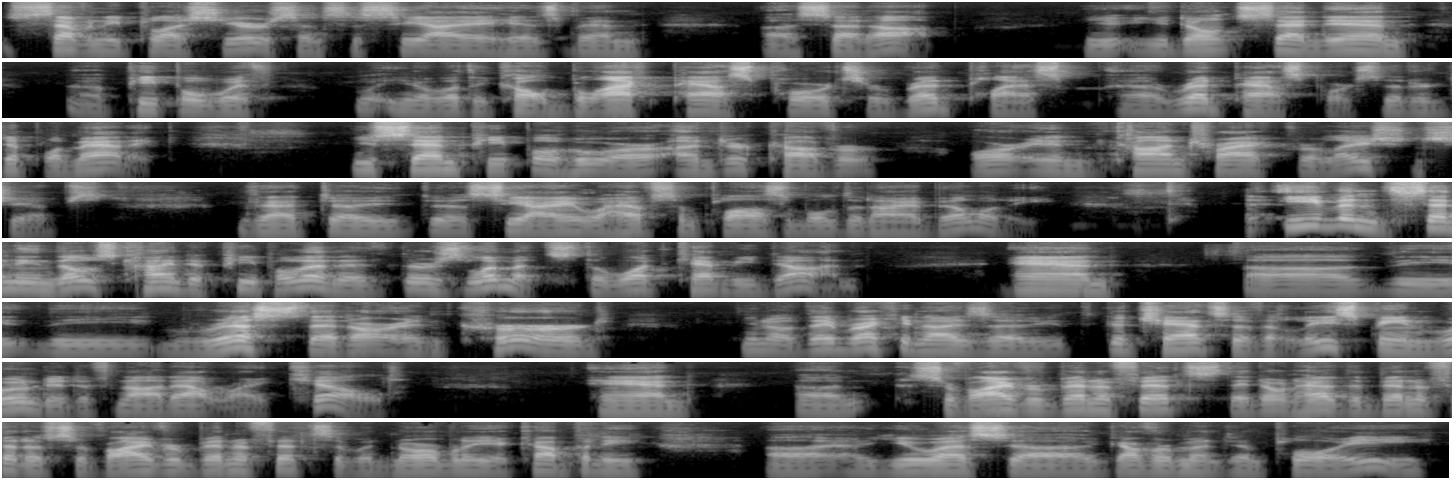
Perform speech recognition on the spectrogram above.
seventy plus years since the CIA has been uh, set up. You you don't send in uh, people with you know what they call black passports or red pass uh, red passports that are diplomatic. You send people who are undercover or in contract relationships that uh, the CIA will have some plausible deniability even sending those kind of people in, there's limits to what can be done, and uh, the the risks that are incurred. You know, they recognize a good chance of at least being wounded, if not outright killed, and uh, survivor benefits. They don't have the benefit of survivor benefits that would normally accompany uh, a U.S. Uh, government employee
